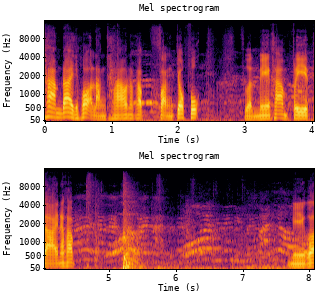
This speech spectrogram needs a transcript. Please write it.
ข้ามได้เฉพาะหลังเท้านะครับ ฝั่งเจ้าฟุก ส่วนเมย์ข้ามฟรีตายนะครับ เมย์ก็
